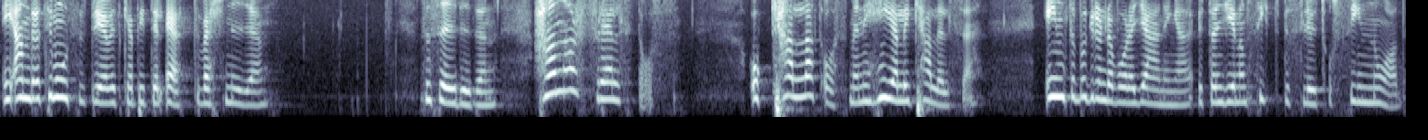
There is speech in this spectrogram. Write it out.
I Andra Timoteusbrevet kapitel 1, vers 9 så säger Bibeln, han har frälst oss och kallat oss med en helig kallelse. Inte på grund av våra gärningar, utan genom sitt beslut och sin nåd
